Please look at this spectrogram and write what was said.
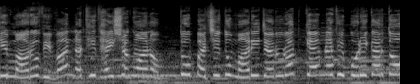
કે મારો વિવાહ નથી થઈ શકવાનો. તો પછી તું મારી જરૂરત કેમ નથી પૂરી કરતો?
